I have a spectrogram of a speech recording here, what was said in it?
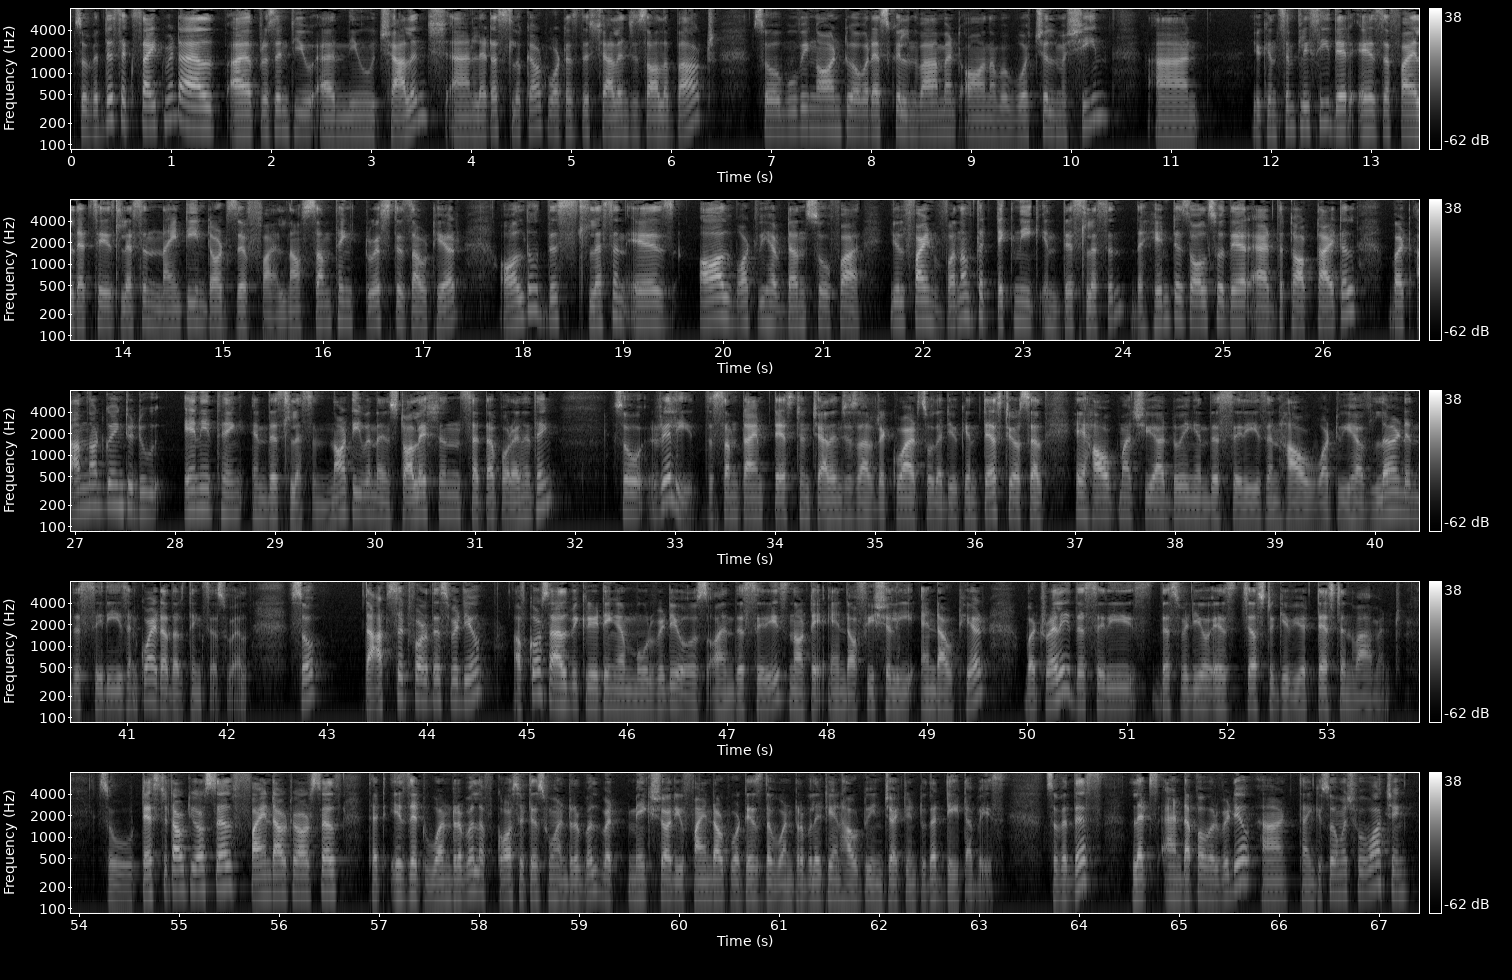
So with this excitement, I'll, I'll present you a new challenge and let us look out what is this challenge is all about. So moving on to our SQL environment on our virtual machine and you can simply see there is a file that says lesson 19.zip file. Now something twist is out here. Although this lesson is all what we have done so far, you'll find one of the technique in this lesson. The hint is also there at the top title, but I'm not going to do anything in this lesson, not even the installation setup or anything. So really the sometime tests and challenges are required so that you can test yourself, hey, how much you are doing in this series and how what we have learned in this series and quite other things as well. So that's it for this video. Of course, I'll be creating a more videos on this series, not a end officially end out here, but really this series, this video is just to give you a test environment. So test it out yourself, find out yourself that is it vulnerable? Of course it is vulnerable, but make sure you find out what is the vulnerability and how to inject into the database. So with this, let's end up our video and thank you so much for watching.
